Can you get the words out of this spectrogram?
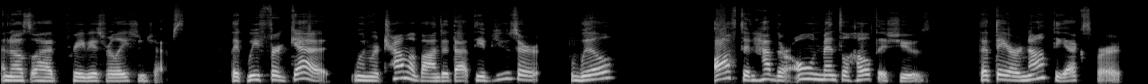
and also had previous relationships. Like we forget when we're trauma bonded that the abuser will often have their own mental health issues, that they are not the expert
